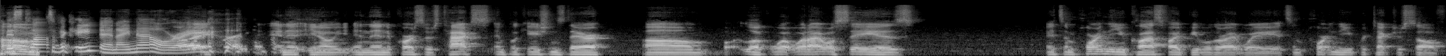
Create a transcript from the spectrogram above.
Um, Misclassification, I know, right? right? and it, you know, and then of course there's tax implications there. Um, look, what what I will say is, it's important that you classify people the right way. It's important that you protect yourself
